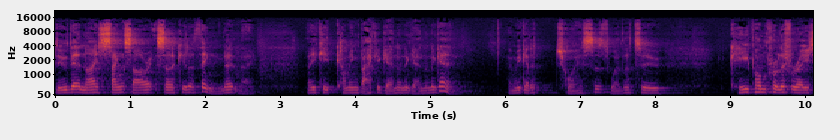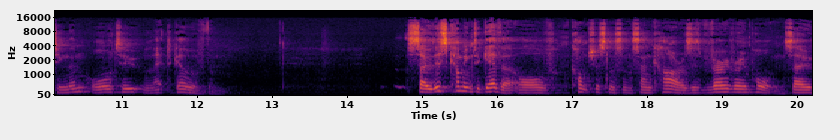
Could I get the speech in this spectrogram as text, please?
do their nice samsaric circular thing, don't they? They keep coming back again and again and again. And we get a choice as whether to keep on proliferating them or to let go of them. So, this coming together of consciousness and sankharas is very, very important. So,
